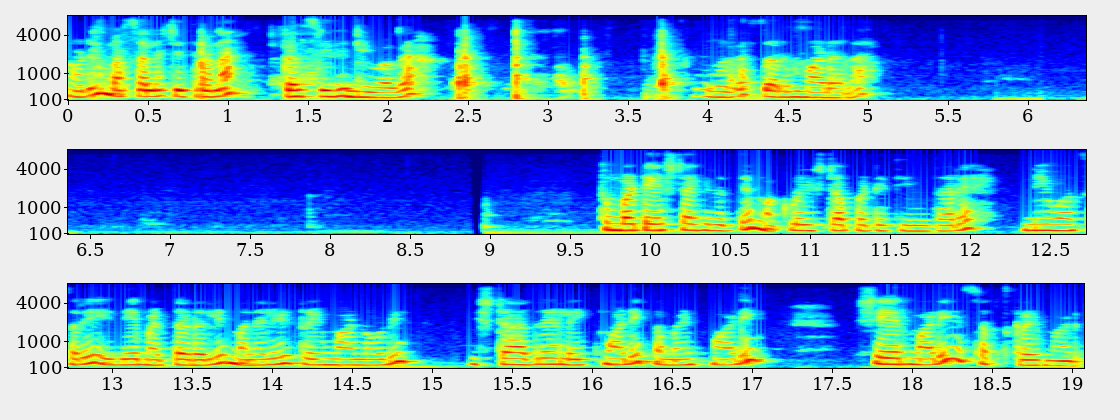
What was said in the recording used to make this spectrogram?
ನೋಡಿ ಮಸಾಲೆ ಚಿತ್ರಾನ್ನ ಕಲಿಸಿದ್ದೀನಿ ಇವಾಗ. ಇವಾಗ ಸರ್ವ್ ಮಾಡೋಣ. ತುಂಬ ಟೇಸ್ಟಾಗಿರುತ್ತೆ ಮಕ್ಕಳು ಇಷ್ಟಪಟ್ಟು ತಿಂತಾರೆ. ನೀವು ಒಂದ್ಸರಿ ಇದೇ ಮೆಥಡಲ್ಲಿ ಮನೇಲಿ ಟ್ರೈ ಮಾಡಿ ನೋಡಿ. ಇಷ್ಟ ಆದರೆ ಲೈಕ್ ಮಾಡಿ ಕಮೆಂಟ್ ಮಾಡಿ ಶೇರ್ ಮಾಡಿ ಸಬ್ಸ್ಕ್ರೈಬ್ ಮಾಡಿ.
